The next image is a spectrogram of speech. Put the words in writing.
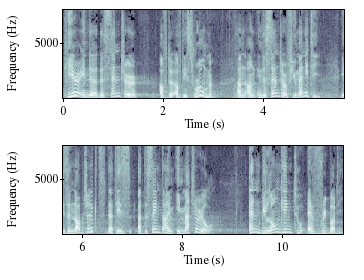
here in the, the center of, the, of this room, on, on, in the center of humanity, is an object that is at the same time immaterial and belonging to everybody.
